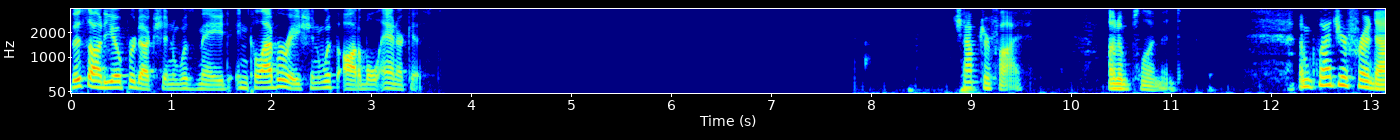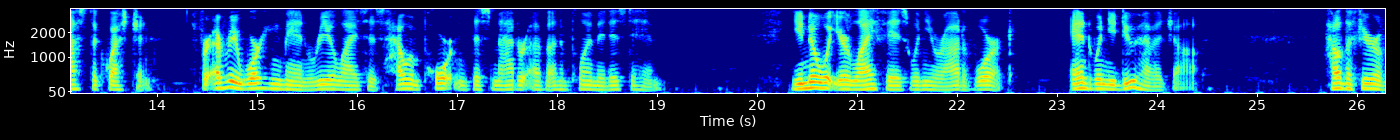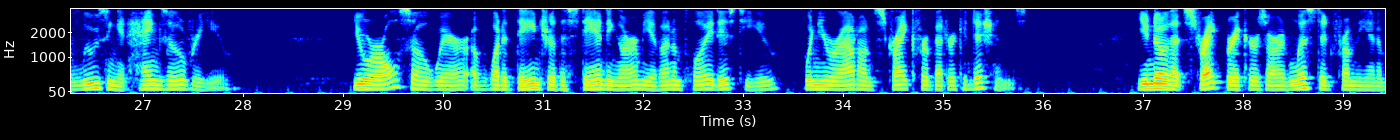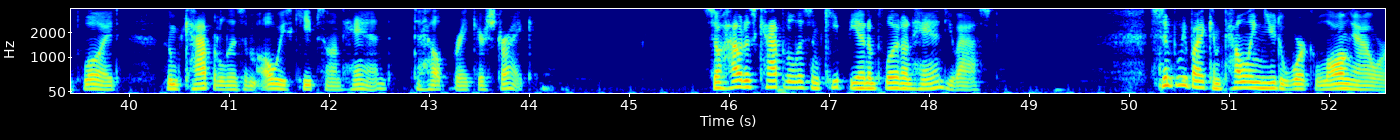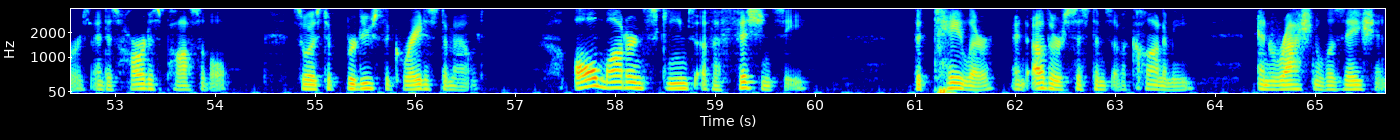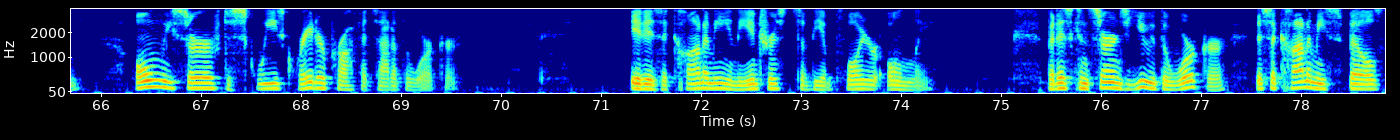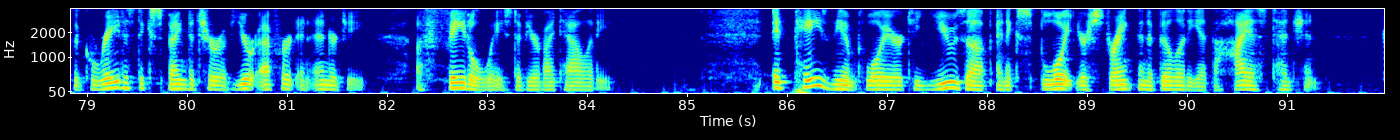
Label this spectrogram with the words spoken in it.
This audio production was made in collaboration with Audible Anarchist. Chapter 5 Unemployment I'm glad your friend asked the question, for every working man realizes how important this matter of unemployment is to him. You know what your life is when you are out of work, and when you do have a job. How the fear of losing it hangs over you. You are also aware of what a danger the standing army of unemployed is to you when you are out on strike for better conditions. You know that strikebreakers are enlisted from the unemployed, whom capitalism always keeps on hand to help break your strike. So, how does capitalism keep the unemployed on hand, you ask? Simply by compelling you to work long hours and as hard as possible, so as to produce the greatest amount. All modern schemes of efficiency, the Taylor and other systems of economy and rationalization, only serve to squeeze greater profits out of the worker. It is economy in the interests of the employer only. But as concerns you, the worker, this economy spells the greatest expenditure of your effort and energy, a fatal waste of your vitality. It pays the employer to use up and exploit your strength and ability at the highest tension,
